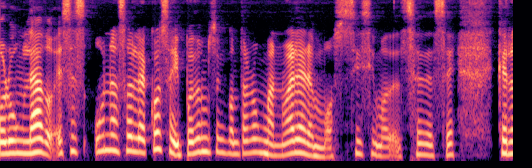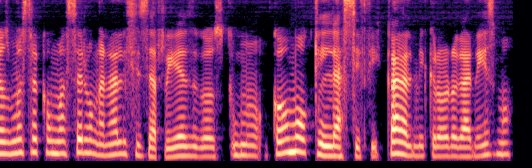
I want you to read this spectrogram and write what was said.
por un lado. Esa es una sola cosa y podemos encontrar un manual hermosísimo del CDC que nos muestra cómo hacer un análisis de riesgos, cómo, clasificar al microorganismo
